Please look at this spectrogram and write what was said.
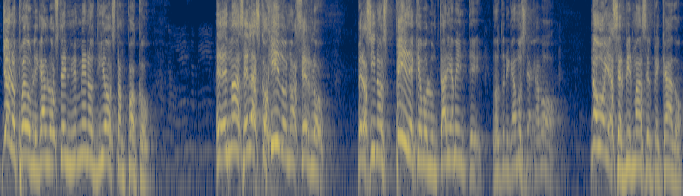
Yo no puedo obligarlo a usted, menos Dios tampoco. Es más, Él ha escogido no hacerlo. Pero si nos pide que voluntariamente nosotros digamos, se acabó. No voy a servir más el pecado.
